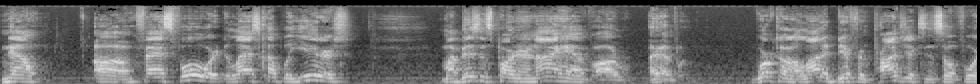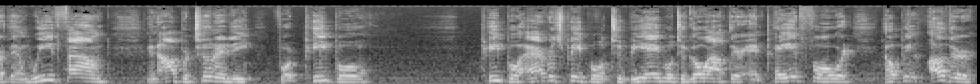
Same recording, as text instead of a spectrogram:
Now, um, fast forward the last couple of years, my business partner and I have uh, have worked on a lot of different projects and so forth, and we found an opportunity for people, people, average people, to be able to go out there and pay it forward, helping other,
